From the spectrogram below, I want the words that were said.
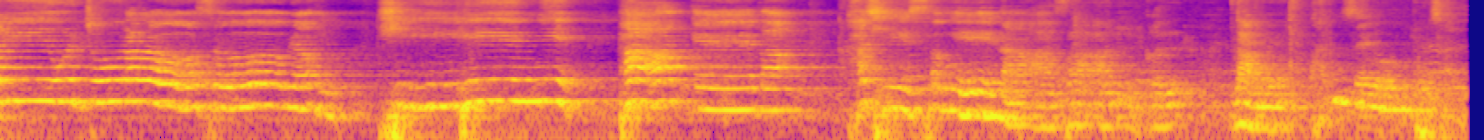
백발이 올 줄 알았으면 시인이 밖에다 가시성이 나산 걸 나무 관세음 보살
